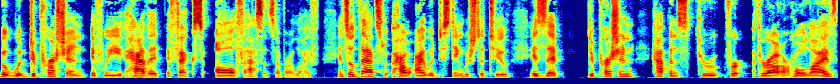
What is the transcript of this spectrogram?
but depression if we have it affects all facets of our life. And so that's how i would distinguish the two is that depression happens through for throughout our whole lives.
